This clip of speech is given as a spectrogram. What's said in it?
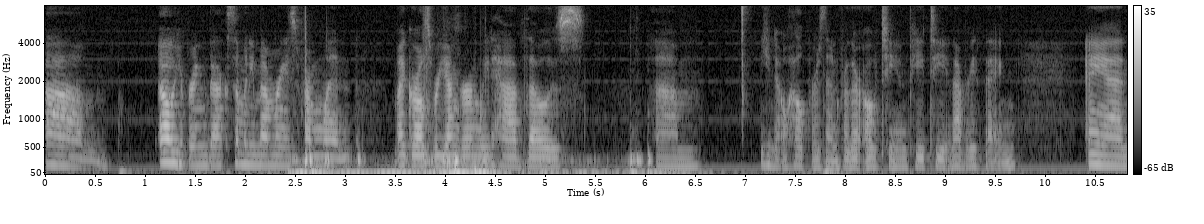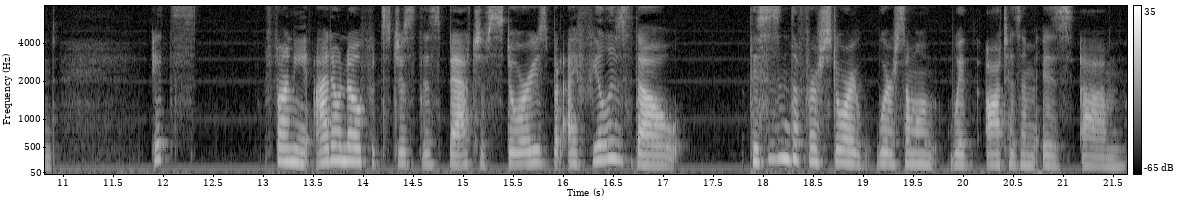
Um, oh, you're bringing back so many memories from when my girls were younger and we'd have those, um, you know, helpers in for their OT and PT and everything. And it's funny. I don't know if it's just this batch of stories, but I feel as though this isn't the first story where someone with autism is, um,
